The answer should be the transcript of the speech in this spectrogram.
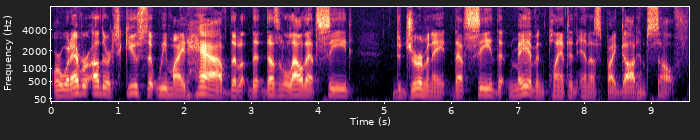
or whatever other excuse that we might have that, uh, that doesn't allow that seed to germinate that seed that may have been planted in us by God Himself.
